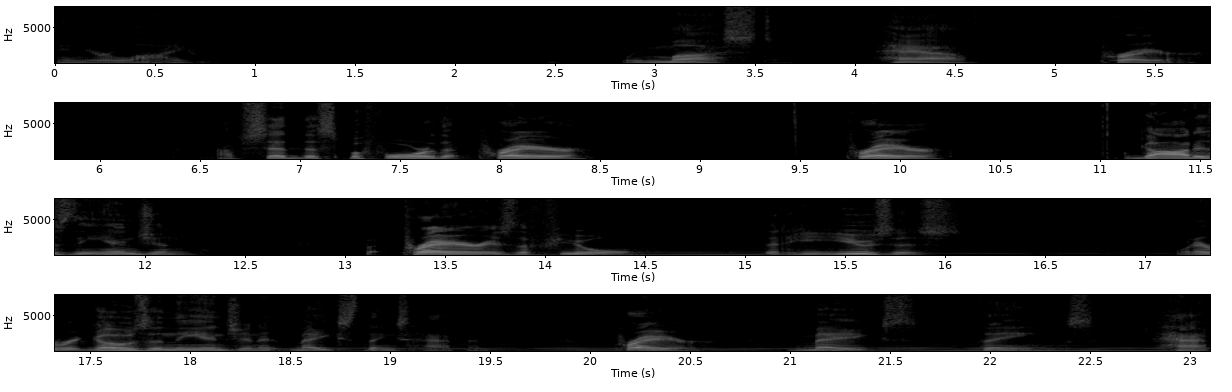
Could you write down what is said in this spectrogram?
in your life. We must have prayer. I've said this before that prayer, prayer, God is the engine, but prayer is the fuel that He uses Whenever it goes in the engine, it makes things happen. Prayer makes things happen.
